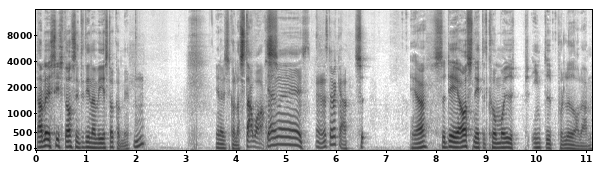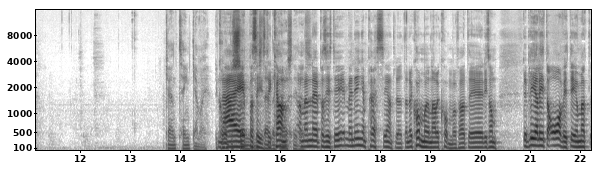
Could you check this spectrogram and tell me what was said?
Det här blir sista avsnittet innan vi är i Stockholm. Mm. Innan vi ska kolla Star Wars. Yes. Det Nästa vecka. Ja, så det avsnittet kommer upp, inte upp på lördagen. Kan jag tänka mig. Det Nej, precis. Det istället, kan... avsnittet. Ja, men eh, precis. Det men det är ingen press egentligen. Utan det kommer när det kommer. För att det är liksom... Det blir lite avigt i och med att...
